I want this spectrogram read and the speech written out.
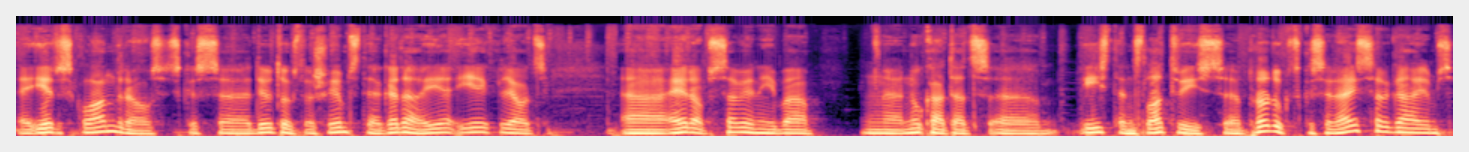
ir sklandrausis, kas uh, 2011. gadā ie, iekļauts uh, Eiropas Savienībā nu, kā tāds īstenis Latvijas produkts, kas ir aizsargājams,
